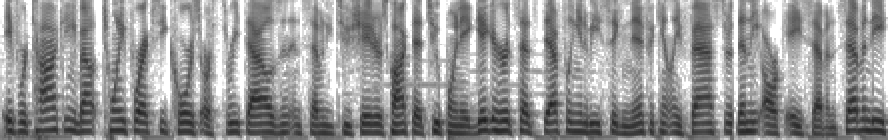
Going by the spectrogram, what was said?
if we're talking about 24 Xe cores or 3072 shaders clocked at 2.8 gigahertz, that's definitely going to be significantly faster than the Arc A770,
